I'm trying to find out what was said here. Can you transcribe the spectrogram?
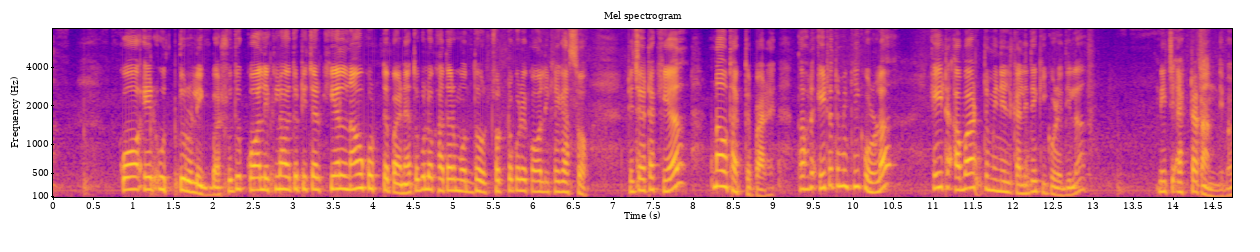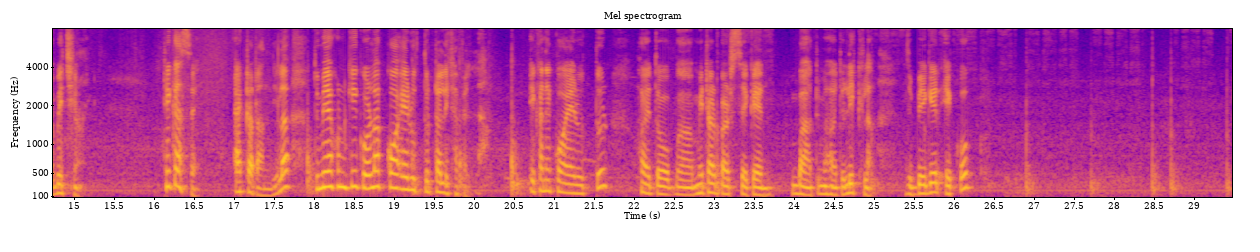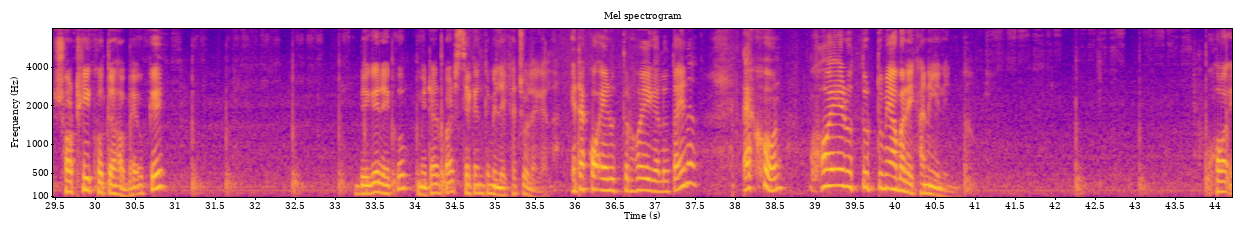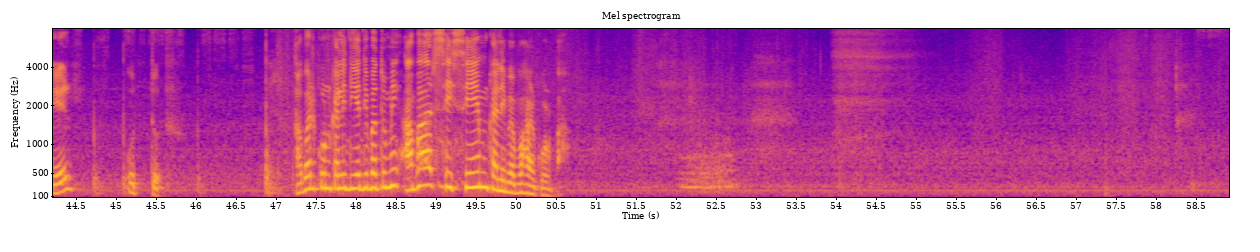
ক এর উত্তর লিখবা। শুধু ক লিখলে হয়তো টিচার খেয়াল নাও করতে পারে না। এতগুলো খাতার মধ্যে ছোট্ট করে ক লিখে গেছো। টিচার এটা খেয়াল নাও থাকতে পারে। তাহলে এইটা তুমি কি করলা? এইটা আবার তুমি নীল কালি দিয়ে কী করে দিলা? নিচে একটা টান দিবা, বেছে নয়। ঠিক আছে? একটা টান দিলা। তুমি এখন কি করলা? ক এর উত্তরটা লিখে ফেললা। এখানে ক এর উত্তর হয়তো মিটার পার সেকেন্ড বা তুমি হয়তো লিখলা যে বেগের একক সঠিক হতে হবে, ওকে? বেগের একক মিটার পার সেকেন্ড তুমি লিখে চলে গেলা। এটা ক এর উত্তর হয়ে গেল, তাই না? এখন খ এর উত্তর তুমি আবার এখানেই লিখবা। খ এর উত্তর। আবার কোন কালি দিয়ে দিবা তুমি? আবার সেই সেম কালি ব্যবহার করবা।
